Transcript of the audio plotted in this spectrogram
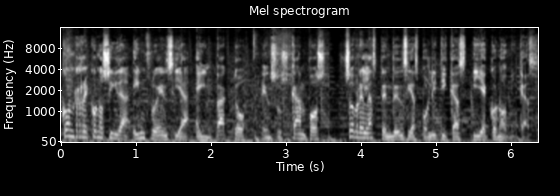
con reconocida influencia e impacto en sus campos sobre las tendencias políticas y económicas.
